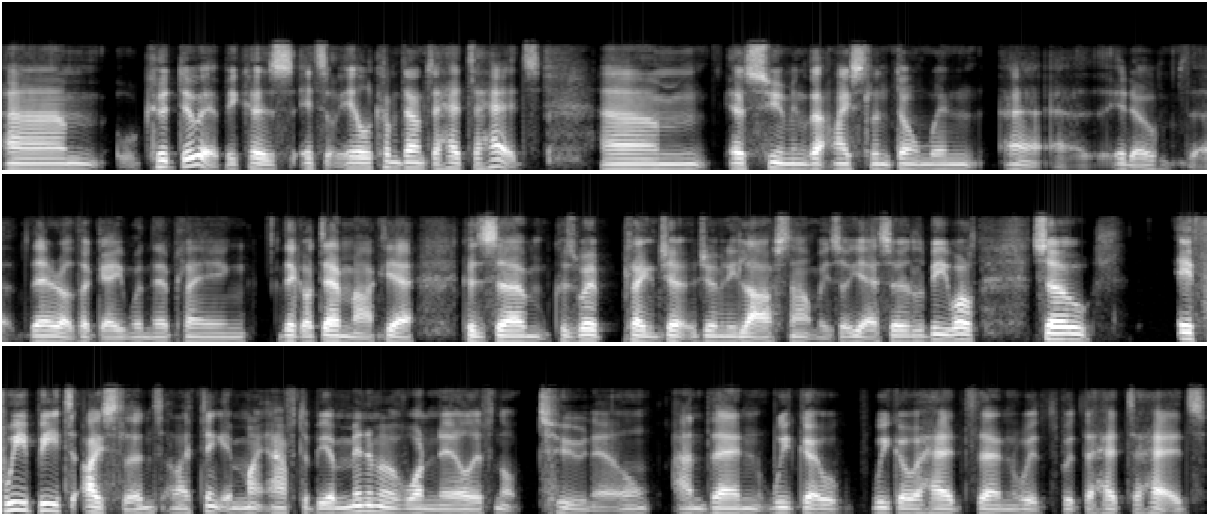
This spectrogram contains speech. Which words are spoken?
um, could do it because it's it'll come down to head to heads. Um, assuming that Iceland don't win, uh, uh you know, their other game when they're playing, they got Denmark, yeah, because because um, we're playing Germany last, aren't we? So yeah, so it'll be well. So if we beat Iceland, and I think it might have to be a minimum of one 0 if not two 0 and then we go we go ahead then with with the head to heads.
